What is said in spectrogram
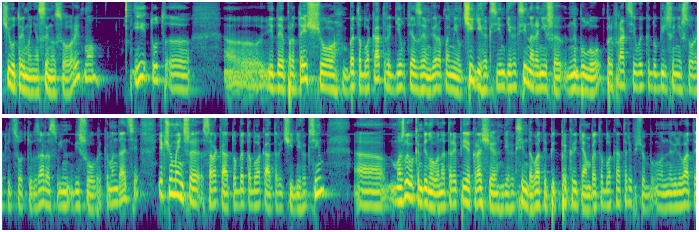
чи утримання синусового ритму. І тут е, йде про те, що бета-блокатори ділтіазем, вірапаміл чи дігоксин. Дігоксина раніше не було при фракції викиду більше ніж 40%. Зараз він війшов в рекомендації. Якщо менше 40, то бета-блокатори чи дігоксин. Е, Можливо, комбінована терапія краще дігоксин давати під прикриттям бета-блокаторів, щоб нивелювати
